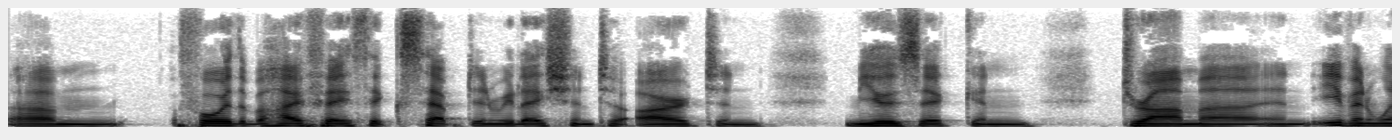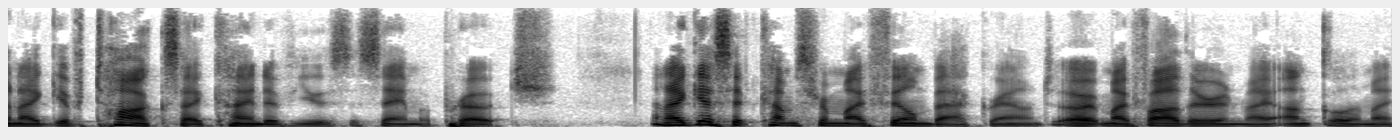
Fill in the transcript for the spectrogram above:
um, for the Baha'i faith except in relation to art and music and drama, and even when I give talks, I kind of use the same approach. And I guess it comes from my film background. Or my father and my uncle and my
